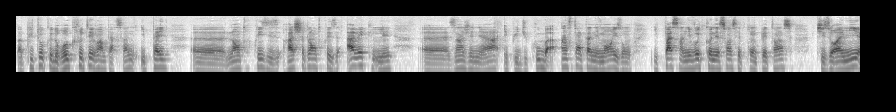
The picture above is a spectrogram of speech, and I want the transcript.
bah, plutôt que de recruter 20 personnes, ils payent euh, l'entreprise, ils rachètent l'entreprise avec les ingénieurs et puis du coup, bah, instantanément, ils, ont, ils passent un niveau de connaissance et de compétence qu'ils auraient mis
